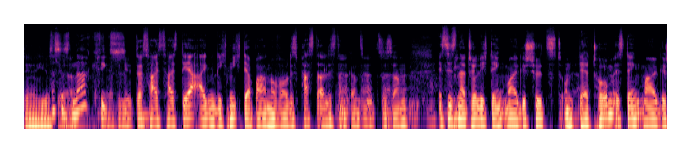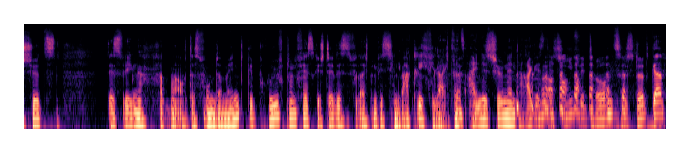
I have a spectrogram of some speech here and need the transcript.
der hier Das sehr, ist Nachkriegs-. Das heißt, heißt der eigentlich nicht der Bahnhof, aber das passt alles dann ganz gut zusammen. Es ist natürlich denkmalgeschützt und der Turm ist denkmalgeschützt. Deswegen hat man auch das Fundament geprüft und festgestellt, es ist vielleicht ein bisschen wackelig. Vielleicht wird es eines schönen Tages der schiefe Turm zu Stuttgart.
